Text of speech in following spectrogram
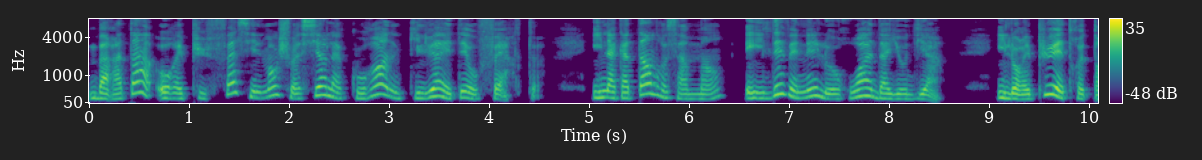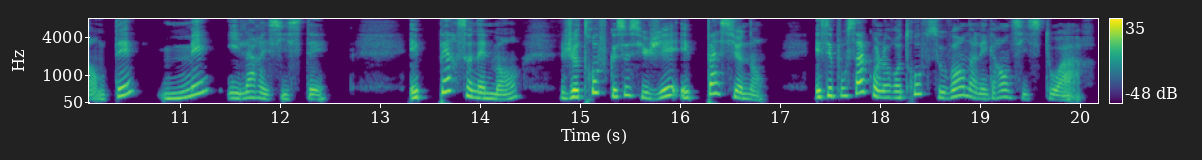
Bharata aurait pu facilement choisir la couronne qui lui a été offerte. Il n'a qu'à tendre sa main et il devenait le roi d'Ayodhya. Il aurait pu être tenté, mais il a résisté. Et personnellement, je trouve que ce sujet est passionnant, et c'est pour ça qu'on le retrouve souvent dans les grandes histoires.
